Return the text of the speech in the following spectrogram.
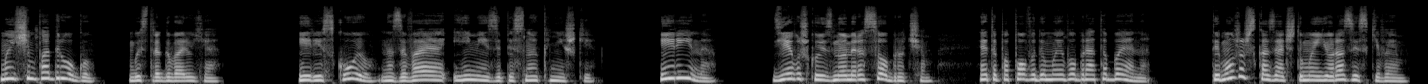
«Мы ищем подругу», — быстро говорю я. И рискую, называя имя из записной книжки. «Ирина, девушку из номера с обручем. Это по поводу моего брата Бена. Ты можешь сказать, что мы ее разыскиваем?»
